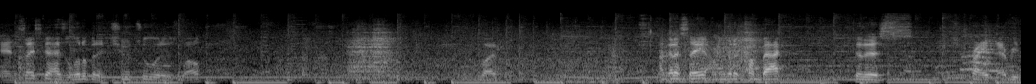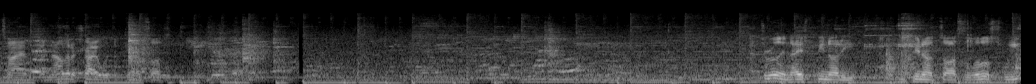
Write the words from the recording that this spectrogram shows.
And Saiska has a little bit of chew to it as well. But I gotta say, I'm gonna come back to this, try it every time. But now I'm gonna try it with the peanut sauce. It's a really nice peanutty peanut sauce, a little sweet.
